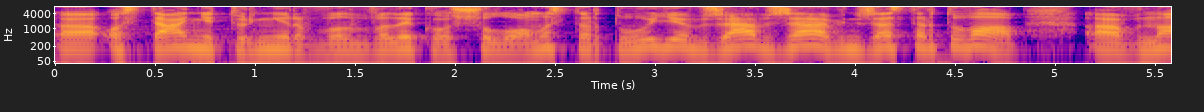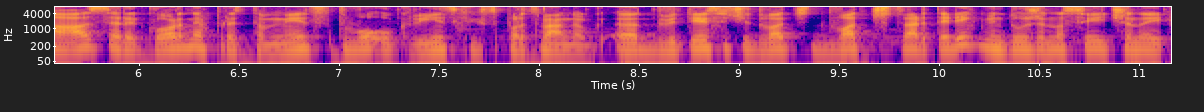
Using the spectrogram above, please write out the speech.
е, останній турнір вел- великого шолому стартує вже вже він вже стартував. Е, в нас рекордне представництво українських спортсменок. Е, 2024 рік він дуже насичений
